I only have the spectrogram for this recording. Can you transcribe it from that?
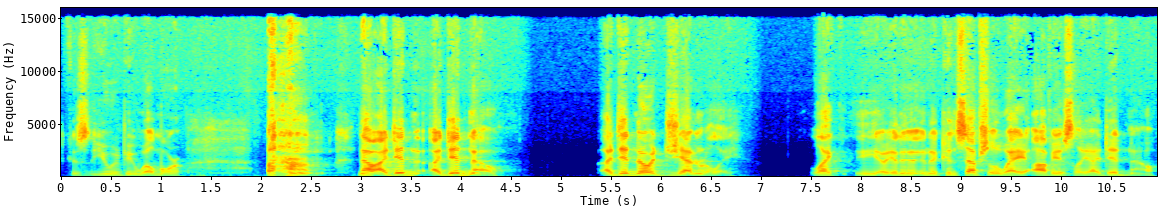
because you would be well more. now, I did, I did know, I did know it generally. Like, you know, in, a, in a conceptual way, obviously, I did know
